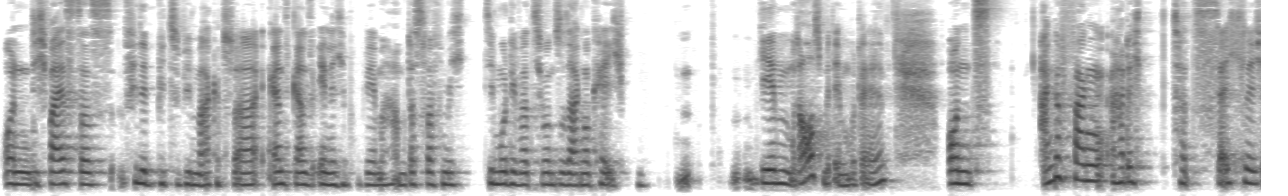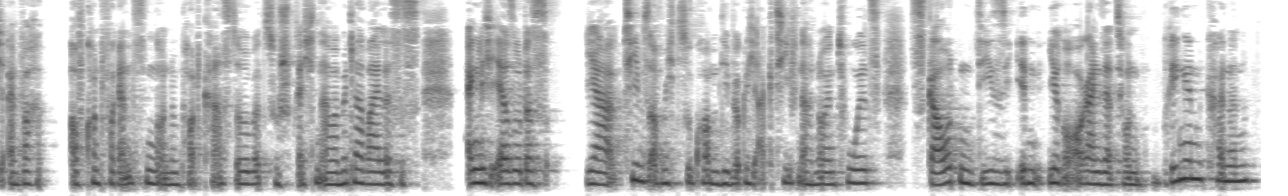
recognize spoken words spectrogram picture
Und ich weiß, dass viele B2B-Marketer ganz, ganz ähnliche Probleme haben. Das war für mich die Motivation zu sagen, okay, ich gehe raus mit dem Modell. Und angefangen hatte ich tatsächlich einfach auf Konferenzen und im Podcast darüber zu sprechen. Aber mittlerweile ist es eigentlich eher so, dass ja, Teams auf mich zukommen, die wirklich aktiv nach neuen Tools scouten, die sie in ihre Organisation bringen können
